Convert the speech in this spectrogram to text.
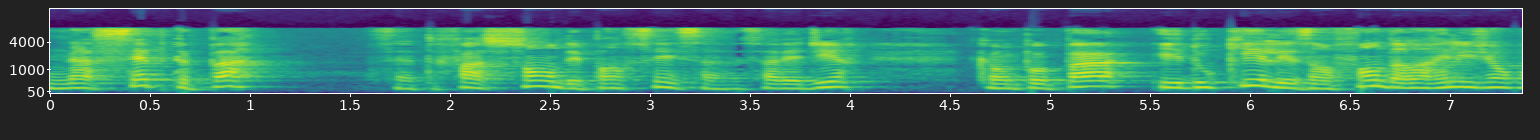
n'accepte pas cette façon de penser. Ça, veut dire qu'on ne peut pas éduquer les enfants dans la religion.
